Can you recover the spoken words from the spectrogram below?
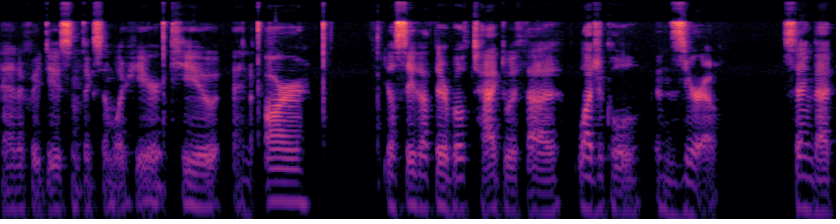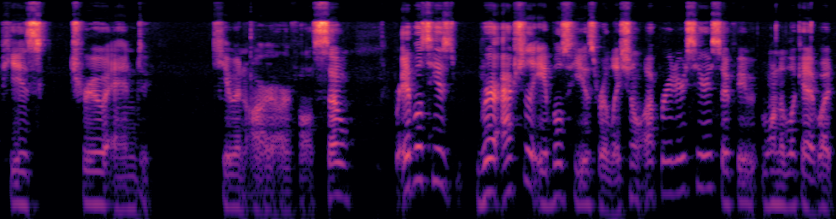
And if we do something similar here, Q and R, you'll see that they're both tagged with uh, logical and zero saying that P is true and Q and R are false. So we're able to use, we're actually able to use relational operators here. So if you want to look at what,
